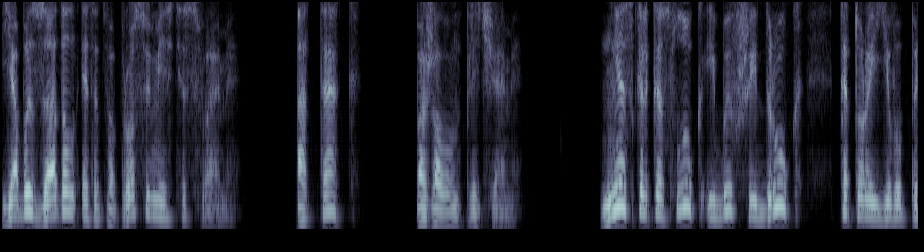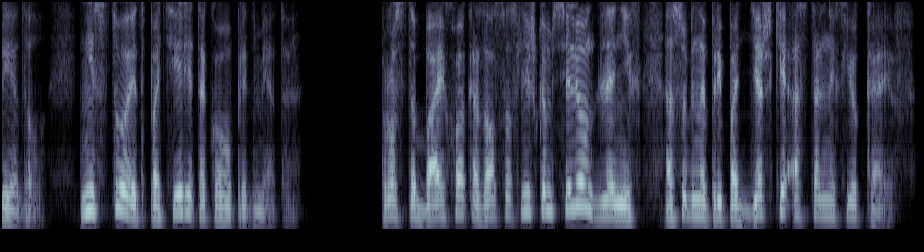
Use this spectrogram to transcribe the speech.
я бы задал этот вопрос вместе с вами. А так, — пожал он плечами, — несколько слуг и бывший друг, который его предал, не стоит потери такого предмета. Просто Байху оказался слишком силен для них, особенно при поддержке остальных йокаев.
